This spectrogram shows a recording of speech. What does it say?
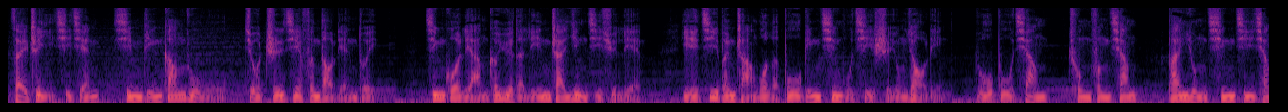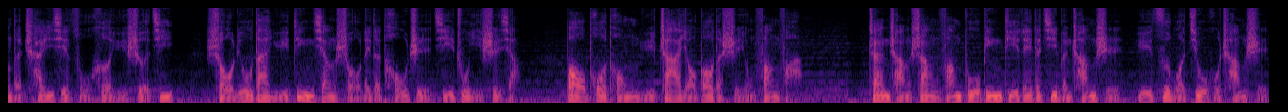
在这一期间，新兵刚入伍就直接分到连队。经过两个月的临战应急训练，也基本掌握了步兵轻武器使用要领，如步枪、冲锋枪、班用轻机枪的拆卸组合与射击、手榴弹与定向手雷的投掷及注意事项、爆破筒与炸药包的使用方法、战场上防步兵地雷的基本常识与自我救护常识，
